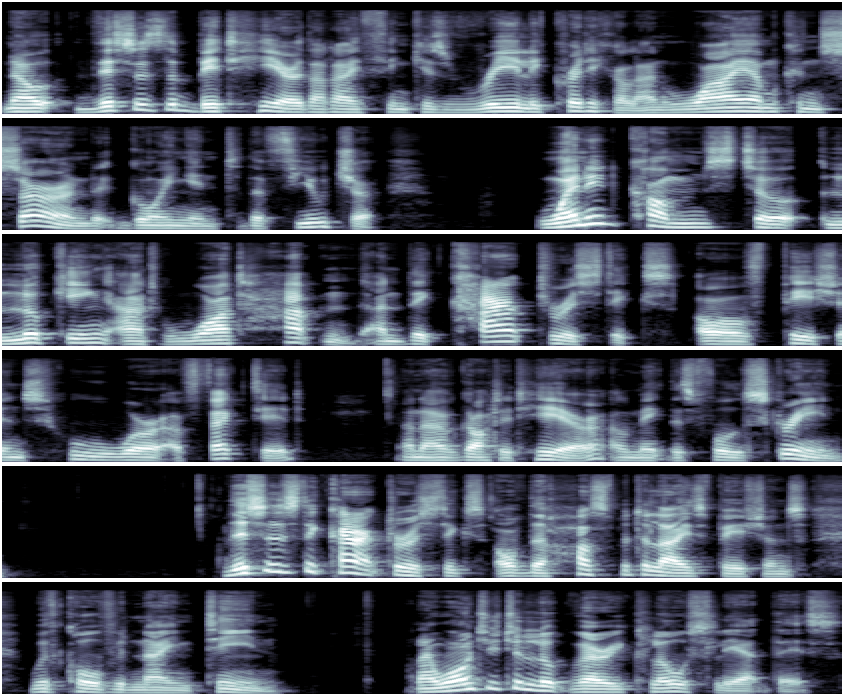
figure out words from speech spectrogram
Now, this is the bit here that I think is really critical and why I'm concerned going into the future. When it comes to looking at what happened and the characteristics of patients who were affected, and I've got it here, I'll make this full screen. This is the characteristics of the hospitalized patients with COVID 19. And I want you to look very closely at this.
